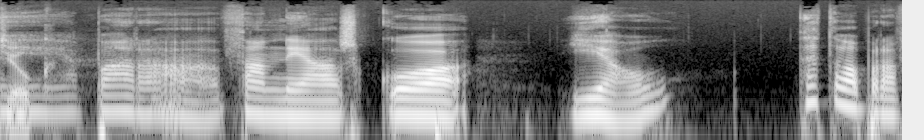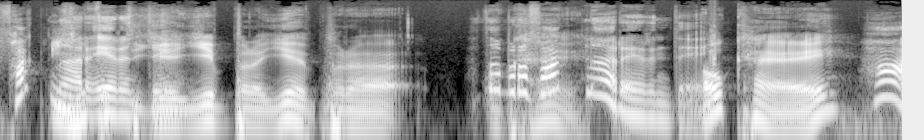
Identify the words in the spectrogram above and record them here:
Djók. e, bara þannig að sko já, þetta var bara Ég fagnar veit erindi ekki, ég bara, ég bara þetta var bara ok. fagnar erindi Ok, ha,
